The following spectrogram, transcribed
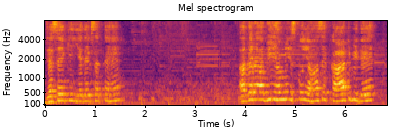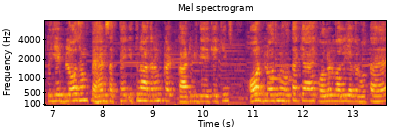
जैसे कि ये देख सकते हैं अगर अभी हम इसको यहाँ से काट भी दे तो ये ब्लाउज हम पहन सकते हैं। इतना अगर हम काट भी दे एक एक इंच। और ब्लाउज में होता क्या है कॉलर वाली अगर होता है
